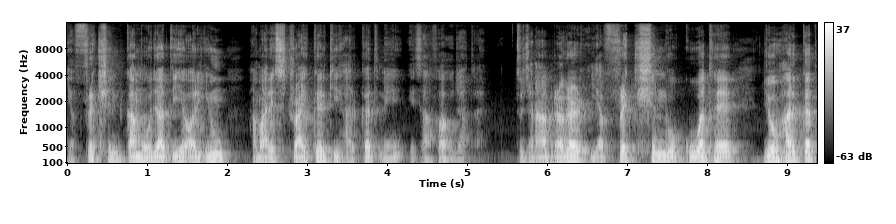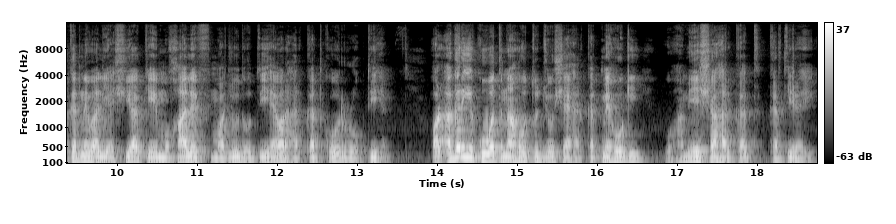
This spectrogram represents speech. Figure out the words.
या फ्रिक्शन कम हो जाती है और यूँ हमारे स्ट्राइकर की हरकत में इजाफा हो जाता है। तो जनाब, रगड़ या फ्रिक्शन वो कुत है जो हरकत करने वाली अशिया के मुखालिफ मौजूद होती है और हरकत को रोकती है। और अगर ये कुत ना हो तो जो शय हरकत में होगी, वो हमेशा हरकत करती रहेगी।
